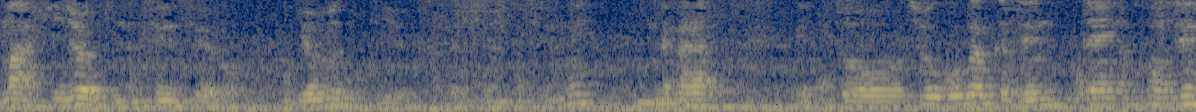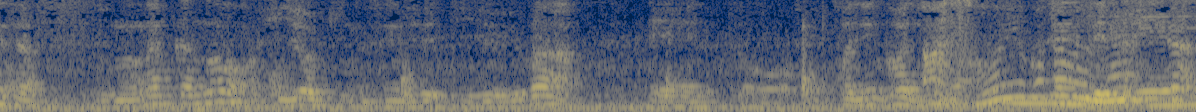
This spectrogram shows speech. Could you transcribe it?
まあ非常勤の先生を呼ぶっていう形なんですよね。だから、えっと、彫刻学科全体のコンセンサスの中の非常勤の先生っていうよりはえっと個人個人のあそういう先生たちが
